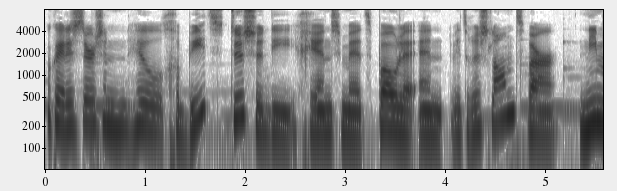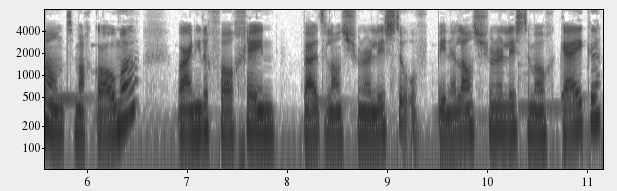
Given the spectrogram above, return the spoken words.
Oké, dus er is een heel gebied tussen die grens met Polen en Wit-Rusland waar niemand mag komen, waar in ieder geval geen buitenlandse journalisten of binnenlandse journalisten mogen kijken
